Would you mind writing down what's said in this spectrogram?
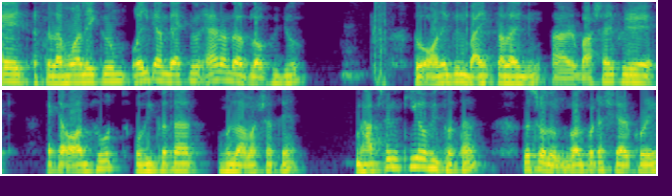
guys, আসসালামু আলাইকুম welcome back to another blog video তো অনেকদিন বাইক চালাইনি আর বাসায় ফিরে একটা অদ্ভুত অভিজ্ঞতা হলো আমার সাথে। ভাবছেন কি অভিজ্ঞতা? তো চলুন গল্পটা শেয়ার করি।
